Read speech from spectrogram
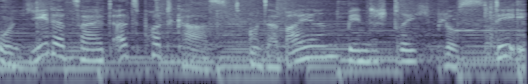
und jederzeit als Podcast unter bayern-plus.de.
